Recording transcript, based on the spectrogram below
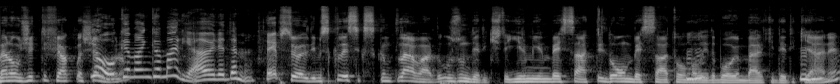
Ben objektif yaklaşamıyorum. Yok gömen gömer ya öyle deme. Hep söylediğimiz klasik sıkıntılar vardı. Uzun dedik işte 20-25 saat değil de 15 saat olmalıydı bu oyun belki dedik yani.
